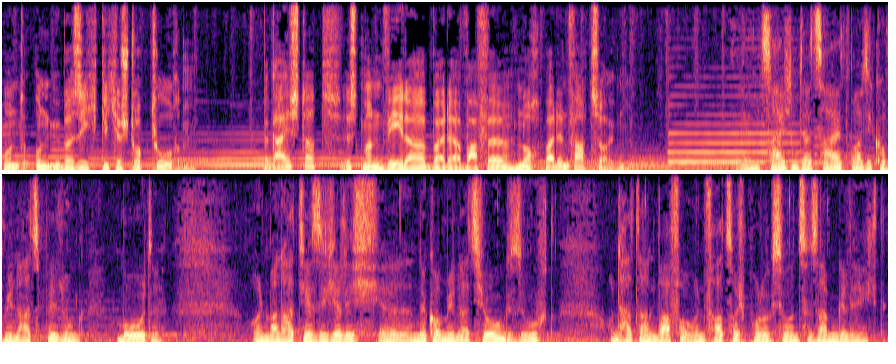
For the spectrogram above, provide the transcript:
und unübersichtliche Strukturen. Begeistert ist man weder bei der Waffe noch bei den Fahrzeugen. Im Zeichen der Zeit war die Kombinatsbildung Mode. Und man hat hier sicherlich äh, eine Kombination gesucht und hat dann Waffe und Fahrzeugproduktion zusammengelegt.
